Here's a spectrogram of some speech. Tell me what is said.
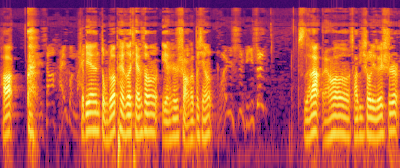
好，这边董卓配合田丰也是爽的不行。死了，然后曹丕手里堆尸，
